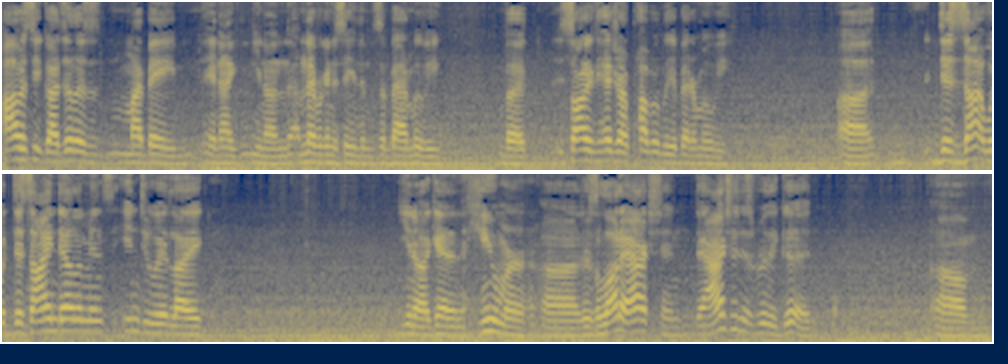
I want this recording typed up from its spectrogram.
obviously Godzilla is my babe, and I, you know, I'm never gonna say that it's a bad movie, but Sonic the Hedgehog probably a better movie. Uh, design with designed elements into it, like you know, again, humor. Uh, there's a lot of action. The action is really good. Um,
